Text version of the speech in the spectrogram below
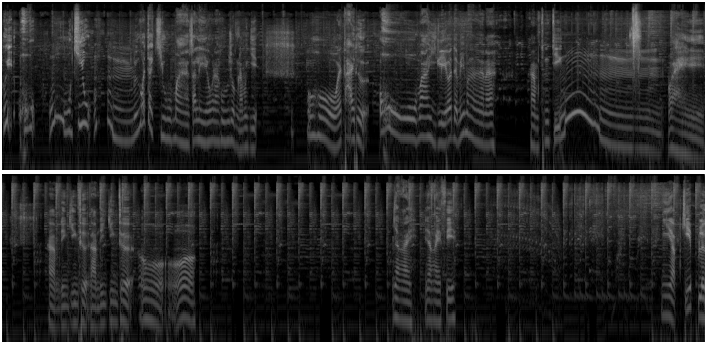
เฮ้ย โอ้โหโอ้คิวนึกว่าจะคิวมาซะแล้วนะคุณผู้ชมนะเมื่อกี้ โอ้โหไอ้ตายเถอะ โอ้โห มาอีกแล้วแต่ไม่มานะถามจริงๆว้ายถามจริงๆเถอะถามจริงๆเถอะ โอ้ ยังไง ยังไงสิเงียบกิ๊บเล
